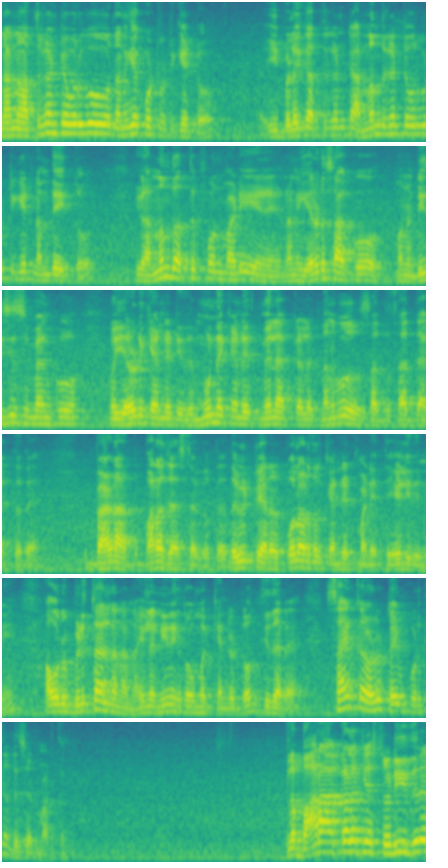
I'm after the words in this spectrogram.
ನಾನು ಹತ್ತು ಗಂಟೆವರೆಗೂ ನನಗೆ ಕೊಟ್ಟರು ಟಿಕೆಟು. ಈ ಬೆಳಗ್ಗೆ ಹತ್ತು ಗಂಟೆ ಹನ್ನೊಂದು ಗಂಟೆವರೆಗೂ ಟಿಕೆಟ್ ನಮ್ಮದೇ ಇತ್ತು. ಈಗ ಹನ್ನೊಂದು ಹತ್ತಕ್ಕೆ ಫೋನ್ ಮಾಡಿ, ನನಗೆ ಎರಡು ಸಾಕು, ಮೊನ್ನೆ ಡಿ ಸಿ ಸಿ ಬ್ಯಾಂಕು ಎರಡು ಕ್ಯಾಂಡಿಡೇಟ್ ಇದೆ, ಮೂರನೇ ಕ್ಯಾಂಡಿಡೇಟ್ ಮೇಲೆ ಹಾಕೊಳ್ಳೋಕೆ ನನಗೂ ಸಾಧ್ಯ ಸಾಧ್ಯ ಆಗ್ತದೆ. ಬೇಡ, ಅದು ಭಾರ ಜಾಸ್ತಿ ಆಗುತ್ತೆ. ದಯವಿಟ್ಟು ಯಾರು ಕೋಲಾರದಲ್ಲಿ ಕ್ಯಾಂಡಿಡೇಟ್ ಮಾಡಿ ಅಂತ ಹೇಳಿದ್ದೀನಿ ಅವರು ಬಿಡ್ತಾ ಇಲ್ಲ ನಾನು ಇಲ್ಲ ನೀನೇ ತೊಗೊಂಬೇಕು ಕ್ಯಾಂಡಿಡೇಟು ಅಂತಿದ್ದಾರೆ. ಸಾಯಂಕಾಲ ಅವರು ಟೈಮ್ ಕೊಡ್ತೀನಿ ಡಿಸೈಡ್ ಮಾಡ್ತೀನಿ. ಇಲ್ಲ, ಭಾರ ಹಾಕೊಳ್ಳೋಕ್ಕೆ ಎಷ್ಟು ರೆಡಿ ಇದ್ದರೆ?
